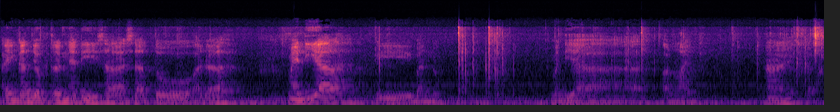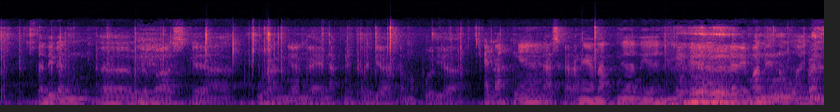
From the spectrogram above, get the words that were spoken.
Aing kan job trendnya di salah satu adalah media lah di Bandung, media online. nah tadi kan eh, udah bahas kayak kurangnya nggak enaknya kerja sama kuliah Enaknya nah sekarang enaknya nih anjing dari mana lu anjing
